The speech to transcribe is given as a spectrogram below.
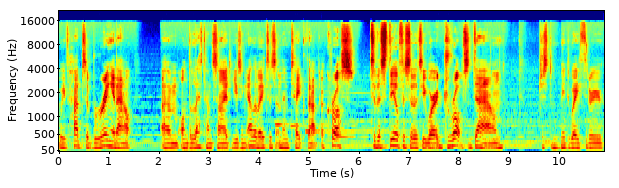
we've had to bring it out um, on the left-hand side using elevators and then take that across to the steel facility where it drops down just midway through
